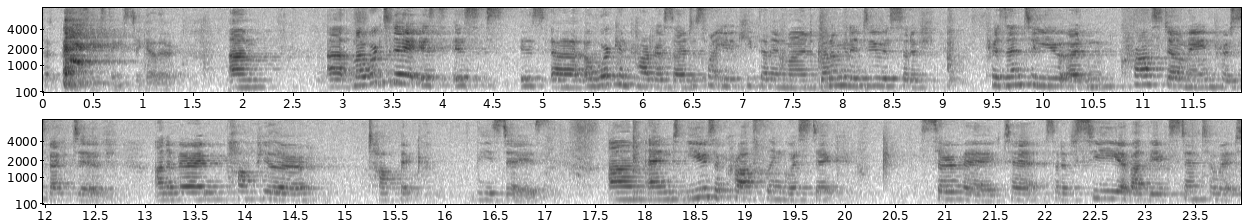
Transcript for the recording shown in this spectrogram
that brings these things together. Um, uh, my work today is, is, is uh, a work in progress, so I just want you to keep that in mind. What I'm going to do is sort of present to you a cross-domain perspective on a very popular topic these days, um, and use a cross-linguistic survey to sort of see about the extent to which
